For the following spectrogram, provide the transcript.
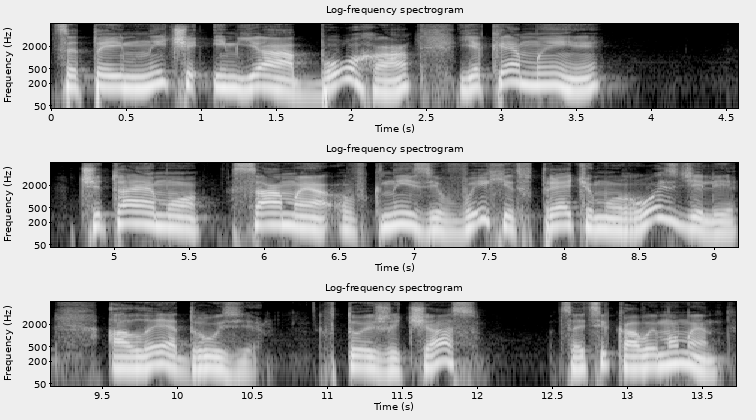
Це таємниче ім'я Бога, яке ми читаємо саме в книзі Вихід в третьому розділі. Але, друзі, в той же час це цікавий момент.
